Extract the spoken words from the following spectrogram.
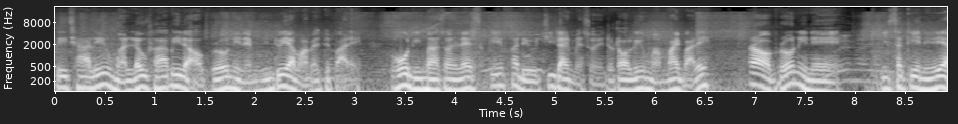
သေချာလေးကိုမှလှုပ်ထားပြီးတာကို bro အနေနဲ့မြင်တွေ့ရမှာပဲဖြစ်ပါတယ် အခုဒီမှာဆိုရင်လည်း scale effect တွေကိုကြည့်လိုက်မယ်ဆိုရင်တော်တော်လေးမှမိုက်ပါတယ်အဲ့တော့ bro အနေနဲ့ဒီ skin တွေက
